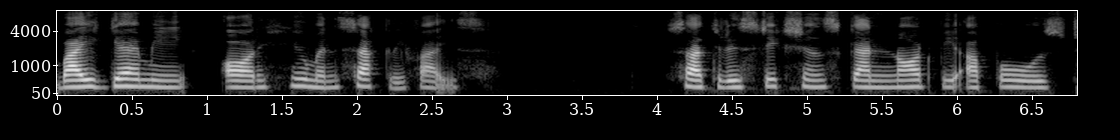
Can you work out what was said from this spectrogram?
bigamy or human sacrifice. Such restrictions cannot be opposed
